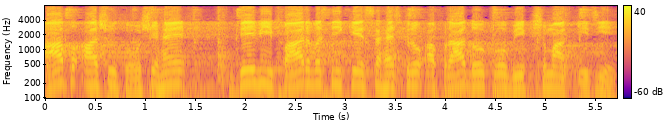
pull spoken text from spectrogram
आप आशुतोष हैं। देवी पार्वती के सहस्त्रों अपराधों को भी क्षमा कीजिए।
